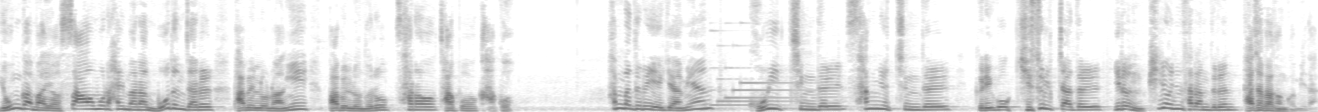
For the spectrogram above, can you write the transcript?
용감하여 싸움을 할 만한 모든 자를 바벨론 왕이 바벨론으로 사로잡아가고 한마디로 얘기하면 고위층들, 상류층들, 그리고 기술자들 이런 필요 있는 사람들은 다 잡아간 겁니다.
